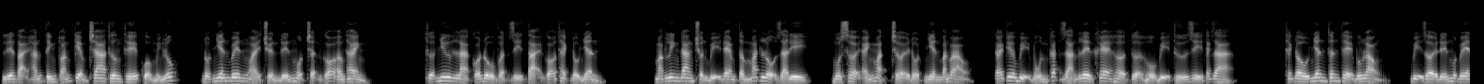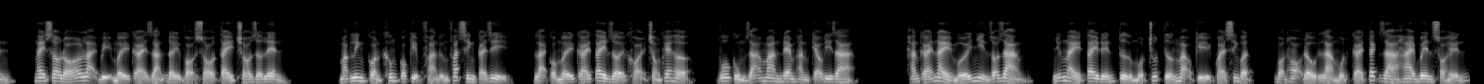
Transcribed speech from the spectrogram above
Liên tại hắn tính toán kiểm tra thương thế của mình lúc, đột nhiên bên ngoài chuyển đến một trận gõ âm thanh. T h ư ợ n h ư là có đồ vật gì tại gõ thạch đầu nhân. Mạc linh đang chuẩn bị đem tầm mắt lộ ra đi, một sợi ánh mặt trời đột nhiên bắn vào, cái kia bị bùn cắt dán lên khe hở tựa hồ bị thứ gì tách ra. Thạch đầu nhân thân thể buông lỏng, bị rơi đến một bên, ngay sau đó lại bị mấy cái dán đầy vỏ sò tay cho dơ lên. Mạc linh còn không có kịp phản ứng phát sinh cái gì, lại có mấy cái tay rời khỏi trong khe hở, vô cùng dã man đem hắn kéo đi ra. Hắn cái này mới nhìn rõ ràng những này tay đến từ một chút tướng mạo kỳ quái sinh vật, bọn họ đầu là một cái tách ra hai bên sò hến,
